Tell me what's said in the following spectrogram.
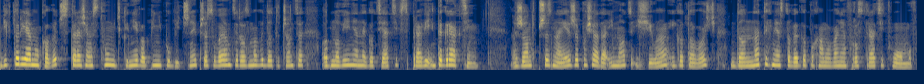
Wiktor Janukowycz stara się stłumić gniew opinii publicznej, przesuwając rozmowy dotyczące odnowienia negocjacji w sprawie integracji. Rząd przyznaje, że posiada i moc, i siłę, i gotowość do natychmiastowego pohamowania frustracji tłumów.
